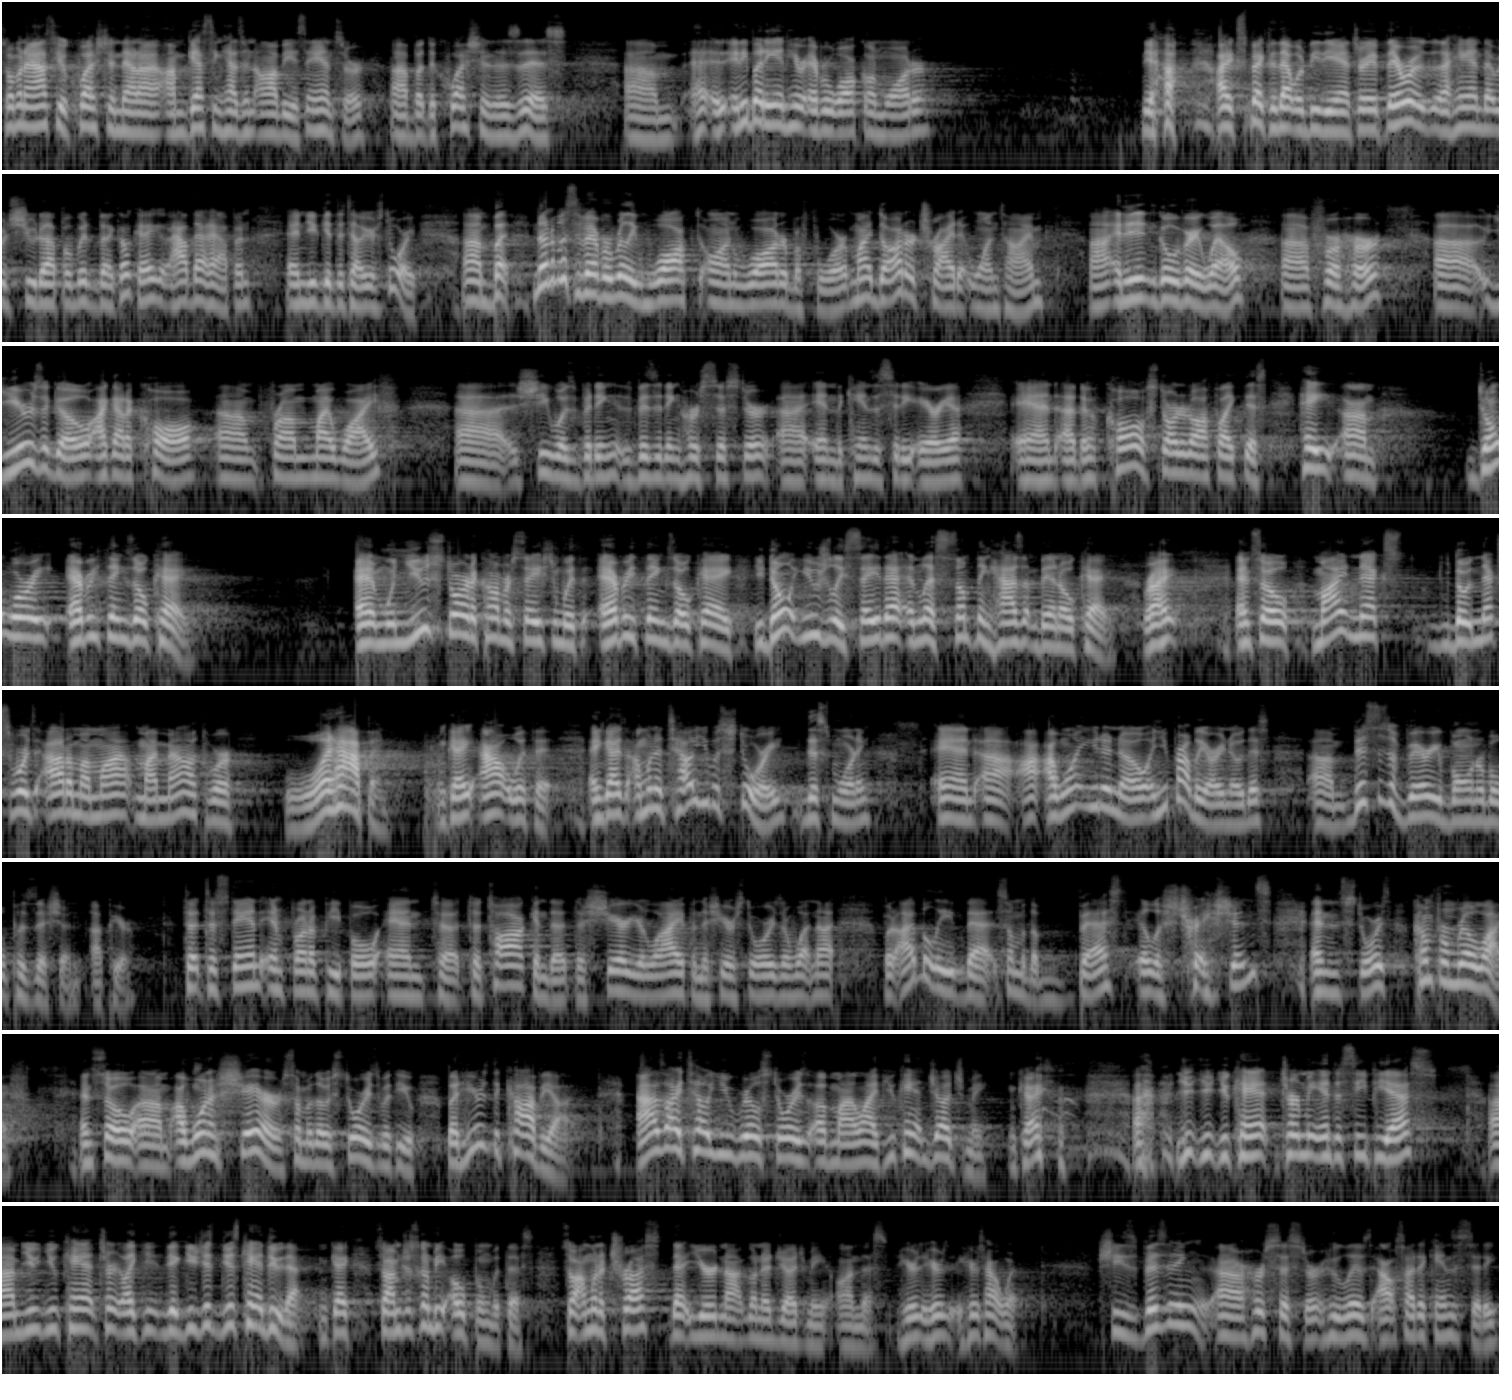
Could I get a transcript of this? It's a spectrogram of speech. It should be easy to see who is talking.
Speaker 1: So I'm going to ask you a question that I, am guessing has an obvious answer, uh, but the question is this um, Anybody in here ever walk on water? Yeah, I expected that would be the answer. If there was a hand that would shoot up, I would be like, okay, how'd that happen? And you'd get to tell your story. Um, but none of us have ever really walked on water before. My daughter tried it one time, uh, and it didn't go very well uh, for her. Uh, years ago, I got a call um, from my wife. Uh, she was visiting, visiting her sister uh, in the Kansas City area, and uh, the call started off like this Hey, um, don't worry, everything's okay. And when you start a conversation with everything's okay, you don't usually say that unless something hasn't been okay, right? And so my next, the next words out of my, my mouth were, What happened? Okay, out with it. And guys, I'm going to tell you a story this morning. And uh, I, I, want you to know, and you probably already know this, um, this is a very vulnerable position up here to, to stand in front of people and to, to talk and to, to share your life and to share stories and whatnot. But I believe that some of the best illustrations and stories come from real life. And so um, I want to share some of those stories with you. But here's the caveat. As I tell you real stories of my life, you can't judge me, okay? you, you, you, can't turn me into CPS. Um, you, you can't turn, like, you, you just, just can't do that, okay? So I'm just going to be open with this. So I'm going to trust that you're not going to judge me on this. Here, here's, here's how it went. She's visiting uh, her sister who lives outside of Kansas City.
